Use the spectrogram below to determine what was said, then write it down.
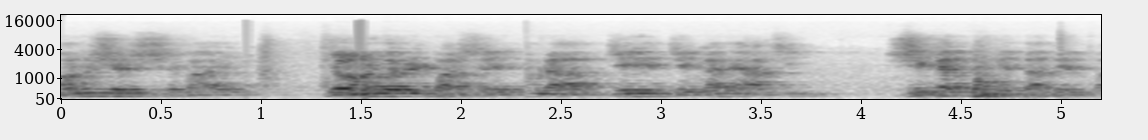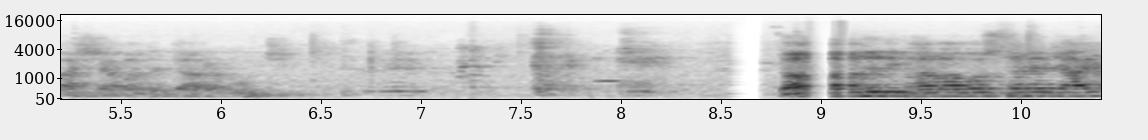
মানুষের সেবায়, জনগণের পাশে আমরা যে যেখানে আছি, সেখান থেকে তাদের পাশে আমাদের দাঁড়ানো উচিত। দল যদি ভালো অবস্থানে যায়,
